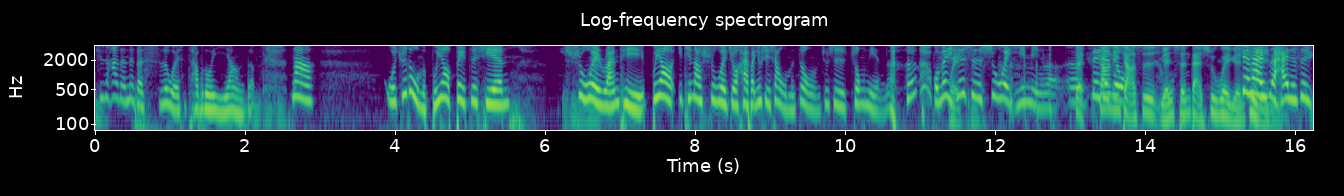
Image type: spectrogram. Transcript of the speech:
其实他的那个思维是差不多一样的。那我觉得我们不要被这些数位软体，不要一听到数位就害怕，尤其像我们这种就是中年的，我们已经是数位移民了。呃，对对对，刚刚你讲的是原生代数位原。现在的孩子是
